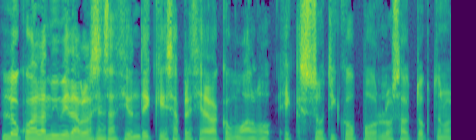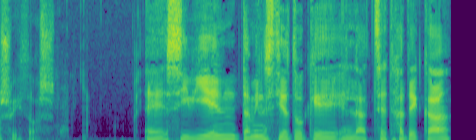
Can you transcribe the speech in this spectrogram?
lo cual a mí me daba la sensación de que se apreciaba como algo exótico por los autóctonos suizos. Eh, si bien también es cierto que en la ZHTK,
